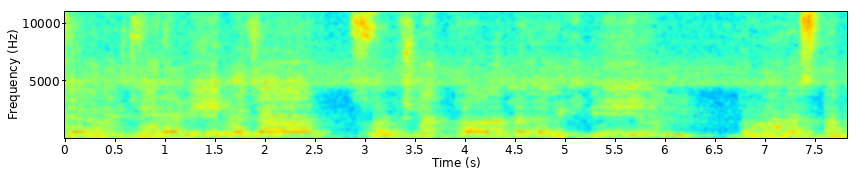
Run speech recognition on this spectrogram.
अचरं चरमेव च सूक्ष्मत्वार्थविज्ञेयं दूरस्थं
